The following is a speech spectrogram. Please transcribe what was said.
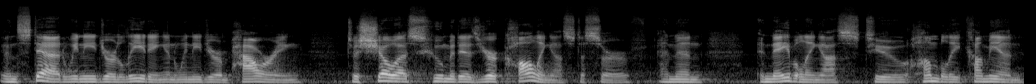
Instead, we need your leading and we need your empowering to show us whom it is you're calling us to serve and then enabling us to humbly come in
